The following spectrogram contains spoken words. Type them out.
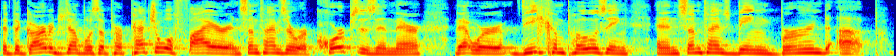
that the garbage dump was a perpetual fire, and sometimes there were corpses in there that were decomposing and sometimes being burned up.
